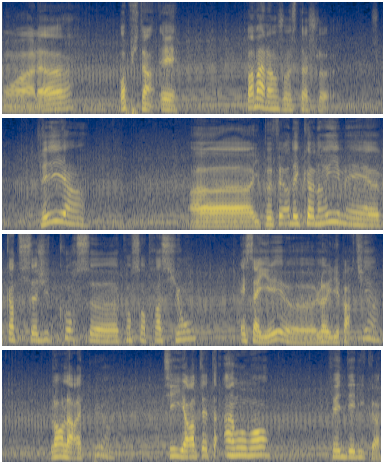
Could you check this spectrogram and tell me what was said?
voilà. Oh putain, eh. Pas mal, hein, Jean Eustache, là. Je l'ai dit, hein. Euh, il peut faire des conneries, mais euh, quand il s'agit de course, euh, concentration. Et ça y est, euh, là, il est parti. hein. Là, on l'arrête plus. Hein. Si, il y aura peut-être un moment, fait délicat.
